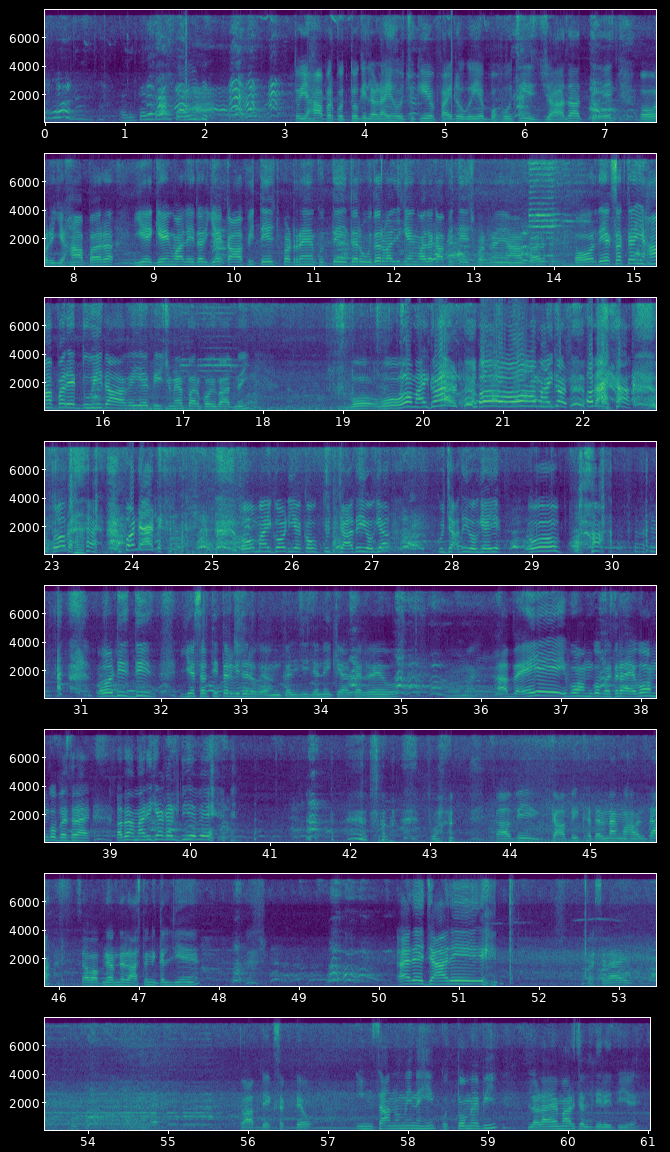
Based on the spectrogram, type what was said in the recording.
Uncle का side तो यहाँ पर कुत्तों की लड़ाई हो चुकी है फाइट हो गई है, बहुत ही ज़्यादा तेज। और यहाँ पर ये गैंग वाले इधर, ये काफ़ी तेज पड़ रहे हैं कुत्ते, इधर उधर वाली गैंग वाले काफ़ी तेज पड़ रहे हैं यहाँ पर। और देख सकते हैं, यहाँ पर एक दुविधा आ गई है बीच में, पर कोई बात नहीं। वो वो ओ my my god oh my oh my god ये कुछ ज़्यादा ही हो गया। कुछ ज़्यादा ही हो गया ये। ओ व्हाट इज़ दिस ये सब तितर बितर हो गए। अंकल जी जने क्या कर रहे हैं वो? ओ माय अब ए, वो हमको बस रहा है वो हमको बस रहा है। अब हमारी क्या गलती है बे? काफ़ी काफ़ी खतरनाक माहौल था। सब अपने अपने रास्ते निकल लिए हैं। अरे जा रे। बस रहा है। तो आप देख सकते हो, इंसानों में नहीं, कुत्तों में भी लड़ाई मार चलती रहती है।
